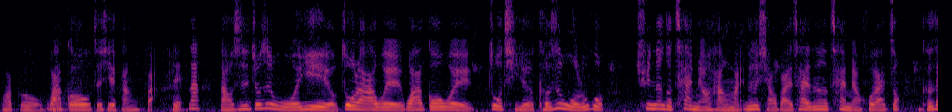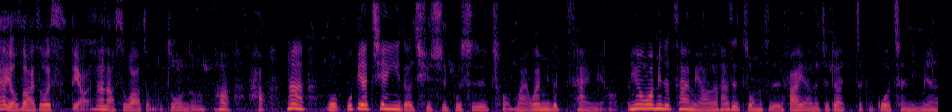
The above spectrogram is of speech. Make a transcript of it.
挖沟、挖沟这些方法。对，那老师就是我也有做啦，我也挖沟，我也做齐了。可是我如果去那个菜苗行买那个小白菜那个菜苗回来种，可是它有时候还是会死掉。那老师我要怎么做呢？哈。好，那我我比较建议的，其实不是从买外面的菜苗，因为外面的菜苗呢，它是种子发芽的这段这个过程里面，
